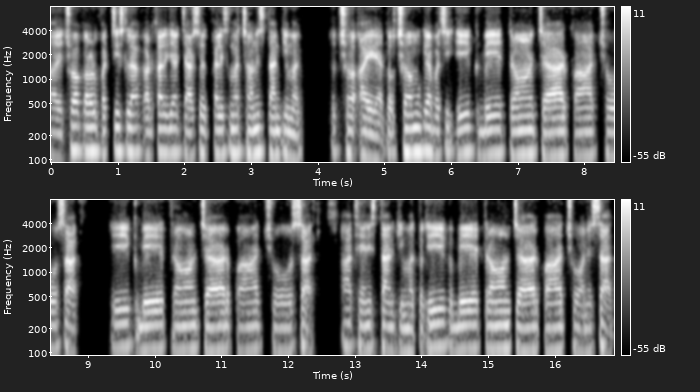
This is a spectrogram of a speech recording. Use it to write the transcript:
અરે, છ કરોડ, પચીસ લાખ, અડતાલીસ હજાર, ચારસો એકતાલીસમાં છ ની સ્થાન કિંમત. તો છ આવી રહ્યા તો છ મૂક્યા પછી એક, બે, ત્રણ, ચાર, પાંચ, છ, સાત. એક, બે, ત્રણ, ચાર, પાંચ, છ, સાત. આ છે એની સ્થાન કિંમત. તો એક, બે, ત્રણ, ચાર, પાંચ, છ અને સાત.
